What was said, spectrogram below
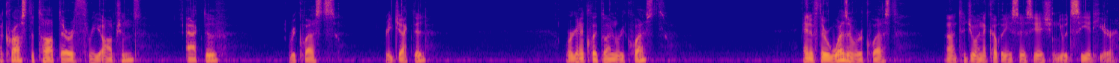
Across the top, there are three options, Active, Requests, Rejected. We're going to click on Requests. And if there was a request uh, to join a company association, you would see it here.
